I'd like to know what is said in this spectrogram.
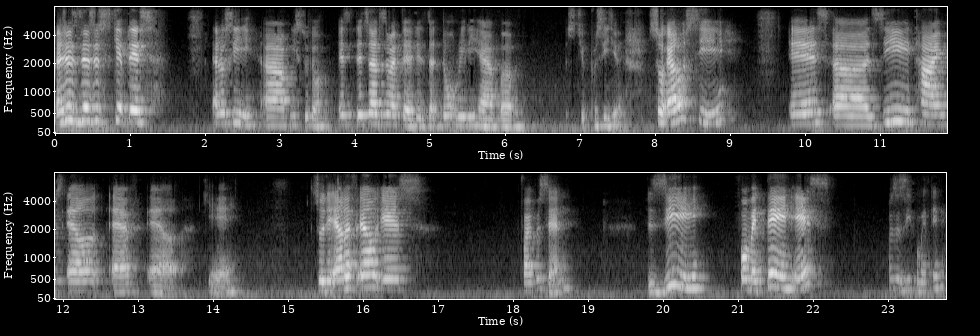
Let's just, let's just skip this LOC uh, please do though. It's, it doesn't matter. It don't really have um, procedure. So LOC is uh, Z times LFL. Okay. So the LFL is 5%. The Z for methane is, what's the Z for methane?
